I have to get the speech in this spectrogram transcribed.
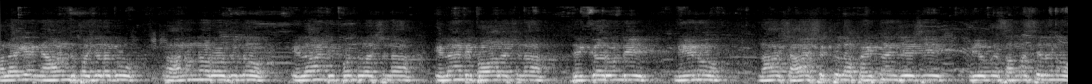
అలాగే న్యాయానంద ప్రజలకు రానున్న రోజుల్లో ఎలాంటి ఇబ్బందులు వచ్చినా ఎలాంటి భావాలు వచ్చినా దగ్గరుండి నేను నా శాశక్తుల ప్రయత్నం చేసి మీ యొక్క సమస్యలను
